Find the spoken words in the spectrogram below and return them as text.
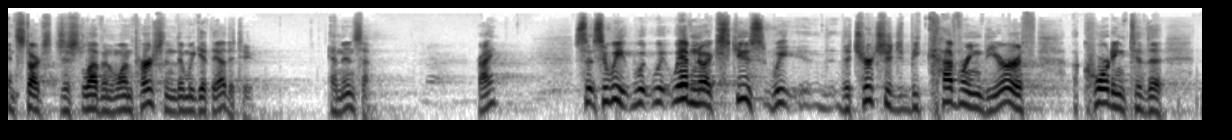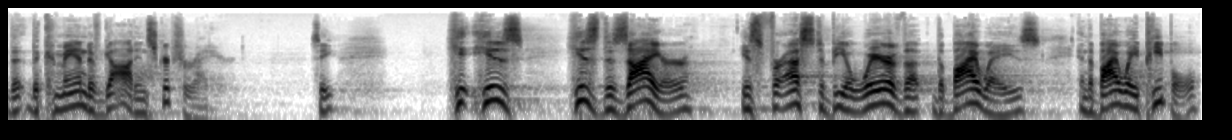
and starts just loving one person, then we get the other two. And then some. Right? So, so we, we, we have no excuse. We, the church should be covering the earth according to the, the, the command of God in Scripture right here. See? His, his desire is for us to be aware of the, the byways and the byway people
